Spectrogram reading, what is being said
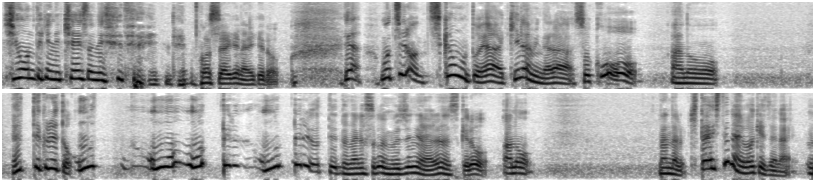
基本的に計算に入れてないんで、申し訳ないけど。いや、もちろん近本や木浪なら、そこを、あの、やってくれと思、思、思ってる、思ってるよって言ったらなんかすごい矛盾にはなるんですけど、あの、なんだろう、期待してないわけじゃない。う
